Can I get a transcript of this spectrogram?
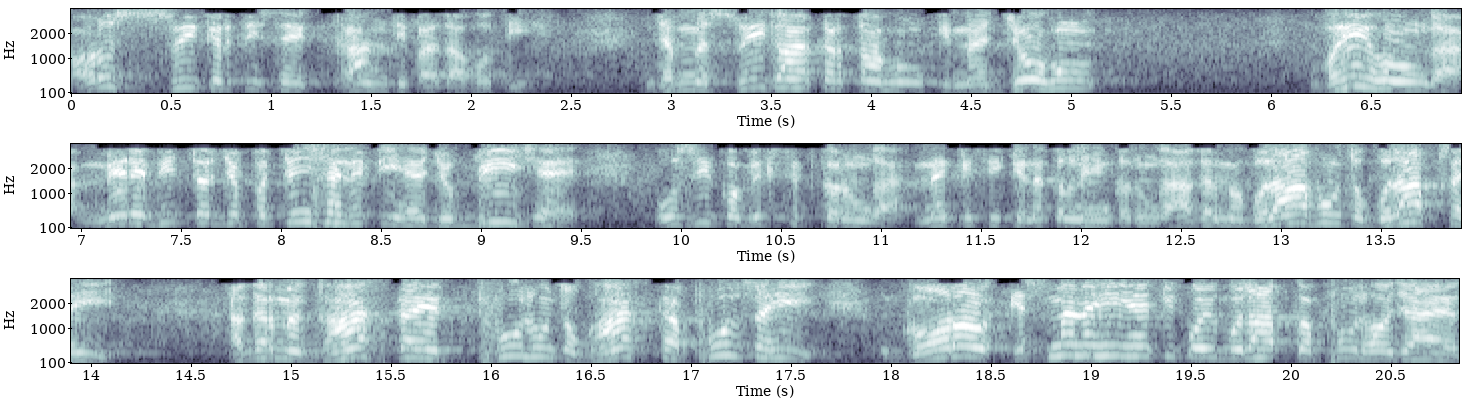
और उस स्वीकृति से क्रांति पैदा होती है। जब मैं स्वीकार करता हूँ कि मैं जो हूँ, वही होऊँगा। मेरे भीतर जो पोटेंशियलिटी है, जो बीज है, उसी को विकसित करूँगा। मैं किसी की नकल नहीं करूँगा। अगर मैं गुलाब हूँ तो गुलाब सही। अगर मैं घास का एक फूल हूँ तो घास का फूल सही। गौरव इसमें नहीं है कि कोई गुलाब का फूल हो जाए।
